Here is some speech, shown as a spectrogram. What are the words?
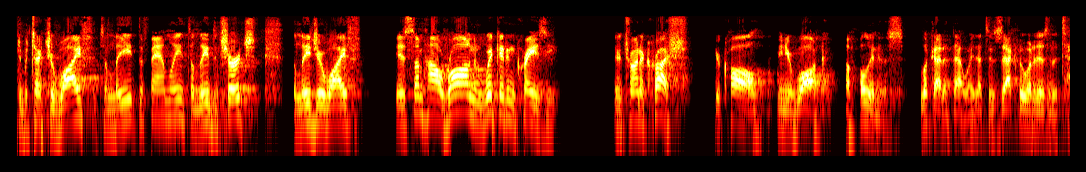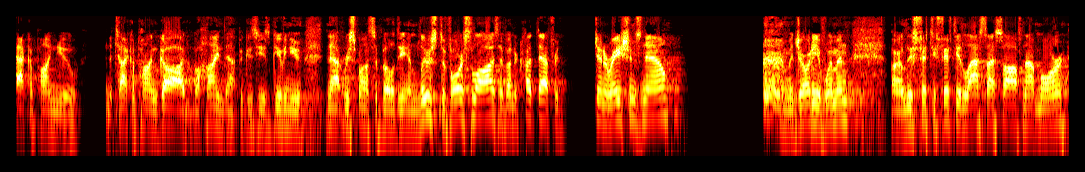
to protect your wife, to lead the family, to lead the church, to lead your wife is somehow wrong and wicked and crazy. They're trying to crush your call and your walk of holiness. Look at it that way. That's exactly what it is an attack upon you, an attack upon God behind that because He has given you that responsibility. And loose divorce laws have undercut that for generations now. Majority of women, or at least 50 50, the last I saw, if not more,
